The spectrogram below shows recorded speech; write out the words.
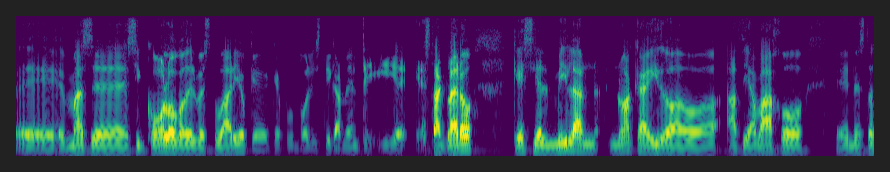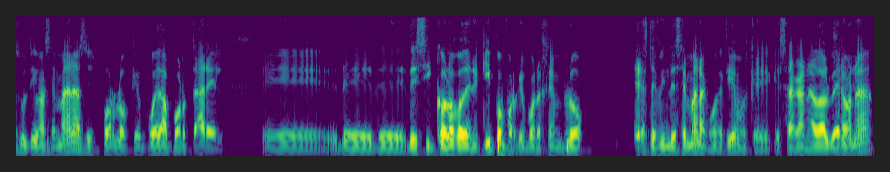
eh, más eh, psicólogo del vestuario que, que futbolísticamente. Y eh, está claro que si el Milan no ha caído hacia abajo en estas últimas semanas es por lo que puede aportar él de, de- de psicólogo del equipo, porque por ejemplo este fin de semana, como decíamos, que, que se ha ganado al Verona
